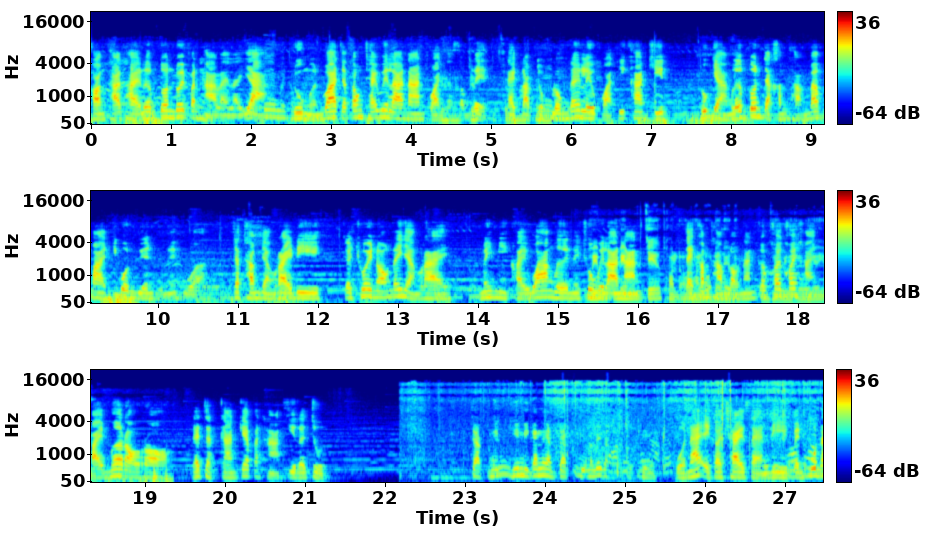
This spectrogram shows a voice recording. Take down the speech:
ความท้าทายเริ่มต้นด้วยปัญหาหลาย ๆ อย่าง ดูเหมือนว่าจะต้องใช้เวลานานกว่าจะสำเร็จ แต่กลับจบลงได้เร็วกว่าที่คาดคิด ทุกอย่างเริ่มต้นจากคำถามมากมายที่วนเวียนอยู่ในหัว จะทำอย่างไรดี จะช่วยน้องได้อย่างไร ไม่มีใครว่างเลยในช่วงเวลานั้น แต่คำถามเหล่านั้นก็ค่อย ๆ หายไปเมื่อเรารอ และจัดการแก้ปัญหาทีละจุด จากมีทีมอีกกันเนี่ยจากทีมมันเล็กอะโอเคหัวหน้าเอกชัยแสนดีเป็นผู้น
